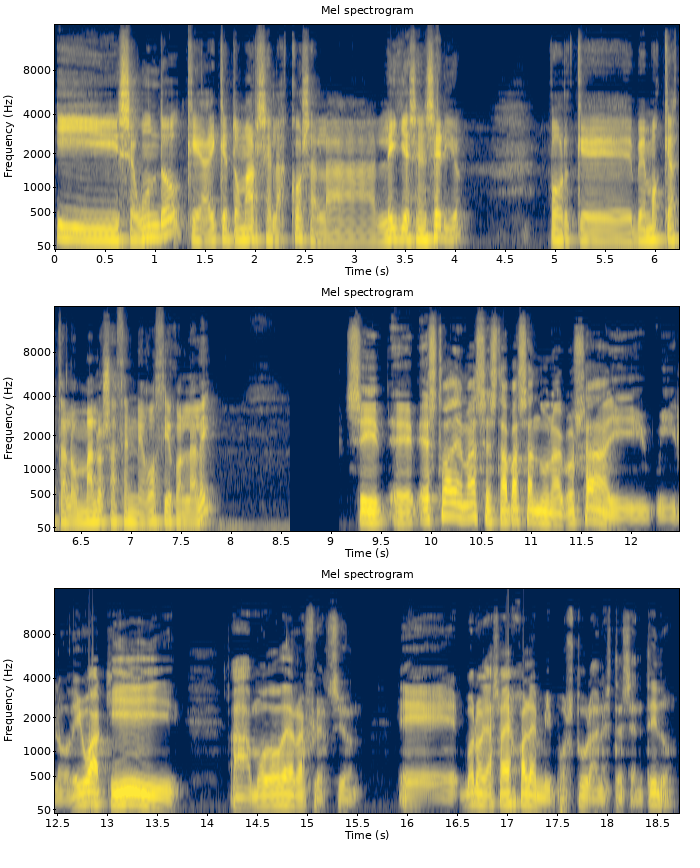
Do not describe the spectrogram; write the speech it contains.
Y segundo, que hay que tomarse las cosas, las leyes en serio, porque vemos que hasta los malos hacen negocio con la ley. Sí, eh, esto además está pasando una cosa y, y, lo digo aquí a modo de reflexión. Eh, bueno, ya sabes cuál es mi postura en este sentido.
